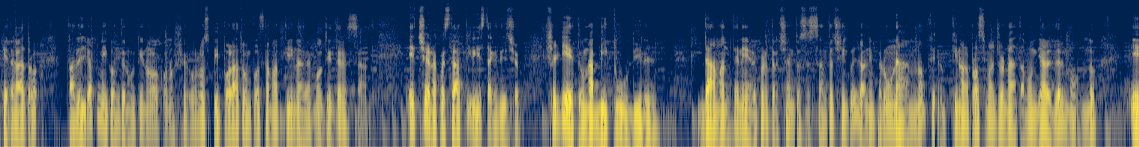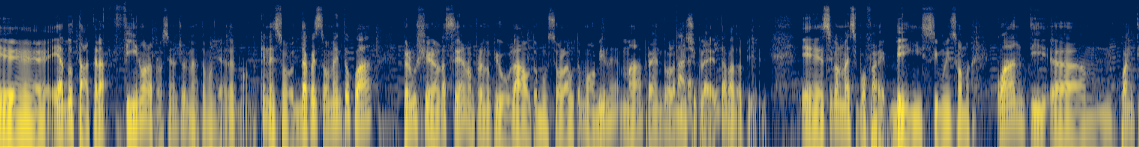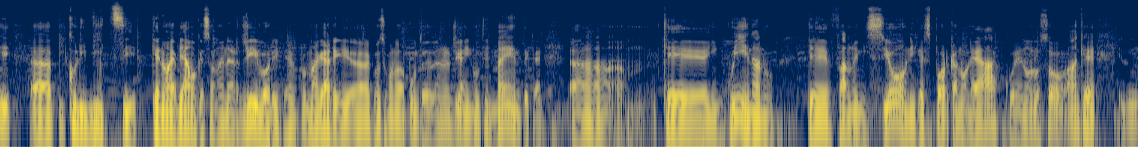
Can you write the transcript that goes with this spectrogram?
che tra l'altro fa degli ottimi contenuti, non lo conoscevo, l'ho spippolato un po' stamattina ed è molto interessante. E c'era questa attivista che diceva, scegliete un'abitudine da mantenere per 365 giorni, per un anno, fi- fino alla prossima giornata mondiale del mondo, e, e adottatela fino alla prossima giornata mondiale del mondo. Che ne so, da questo momento qua, per uscire alla sera non prendo più l'autobus o l'automobile, ma prendo la Vado a bicicletta, piedi. vado a piedi. E secondo me si può fare benissimo, insomma, quanti, ehm, quanti eh, piccoli vizi che noi abbiamo che sono energivori, che magari eh, consumano appunto dell'energia inutilmente, che, ehm, che inquinano, che fanno emissioni, che sporcano le acque, non lo so, anche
